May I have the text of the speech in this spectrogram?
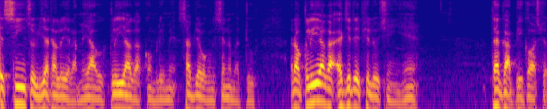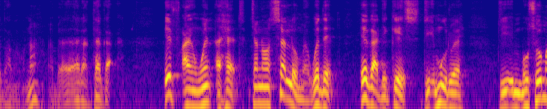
it seem ဆိုရထားလို့ရလားမရဘူး clear က complement subject က condition number 2အဲ့တော့ clear က adjective ဖြစ်လို့ရှိရင် that က because ဖြစ်သွားမှာပေါ့နော်အဲ့ဒါ that က if i went ahead ကျွန်တော်ဆက်လုပ်မယ် with it it ကဒီ case ဒီအမှုတွေဒီမိုဆိုးမ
